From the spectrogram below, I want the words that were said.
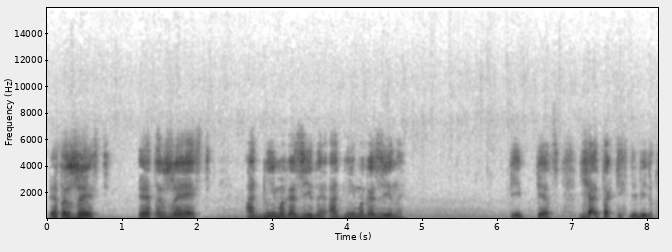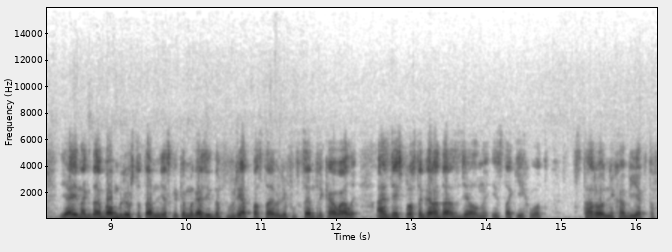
Это жесть. Это жесть. Одни магазины, одни магазины. Пипец. Я таких не видел. Я иногда бомблю, что там несколько магазинов в ряд поставили в центре Ковалы, а здесь просто города сделаны из таких вот сторонних объектов.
